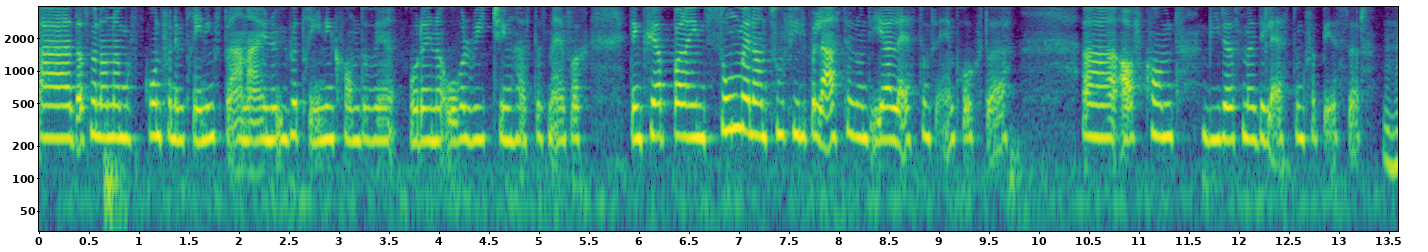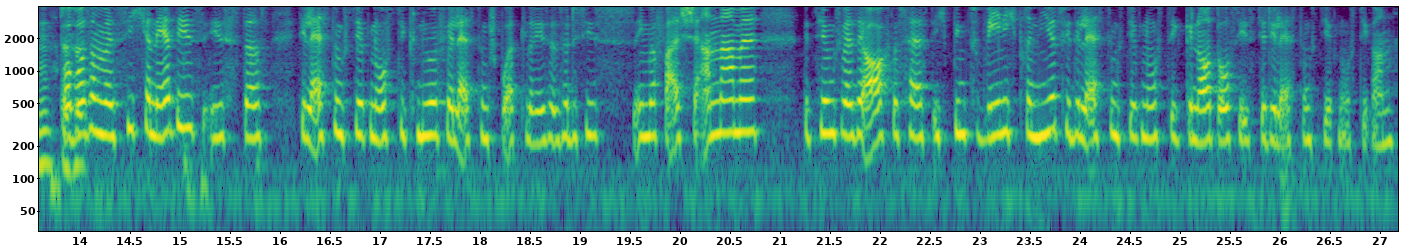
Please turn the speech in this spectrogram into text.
äh, dass man dann aufgrund von dem Trainingsplan auch in ein Übertraining kommt oder in ein Overreaching heißt, dass man einfach den Körper in Summe dann zu viel belastet und eher Leistungseinbruch da äh, aufkommt, wie dass man die Leistung verbessert. Mhm, Aber was einmal sicher nicht ist, ist, dass die Leistungsdiagnostik nur für Leistungssportler ist. Also das ist immer falsche Annahme, beziehungsweise auch, das heißt, ich bin zu wenig trainiert für die Leistungsdiagnostik. Genau da setzt ja die Leistungsdiagnostik an.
